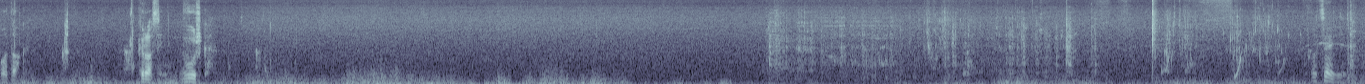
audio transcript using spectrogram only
отак. Красень, двушка. Оце він.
